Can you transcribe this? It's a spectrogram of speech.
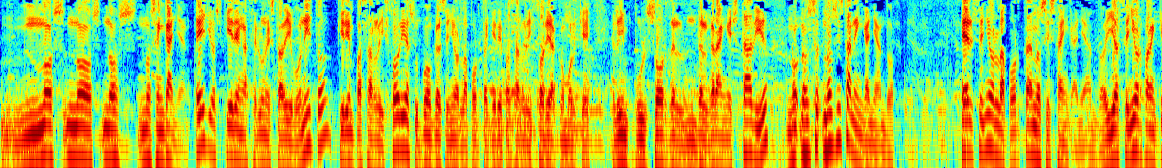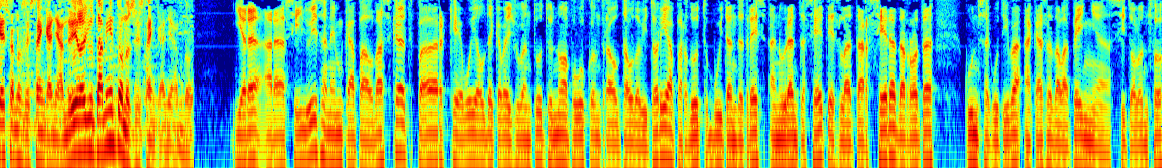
nos, nos, engañan. Ellos quieren hacer un estadio bonito, quieren pasar la historia, supongo que el señor Laporta quiere pasar la historia como el, que, el impulsor del, del gran estadio. No- Nos, nos están engañando. El señor Laporta nos está engañando y el señor Franquesa nos está engañando y el ayuntamiento nos está engañando. I ara, ara sí, Lluís, anem cap al bàsquet perquè avui el DKB Joventut no ha pogut contra el Tau de Vitoria, ha perdut 83 a 97, és la tercera derrota consecutiva a casa de la Penya. Cito Alonso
